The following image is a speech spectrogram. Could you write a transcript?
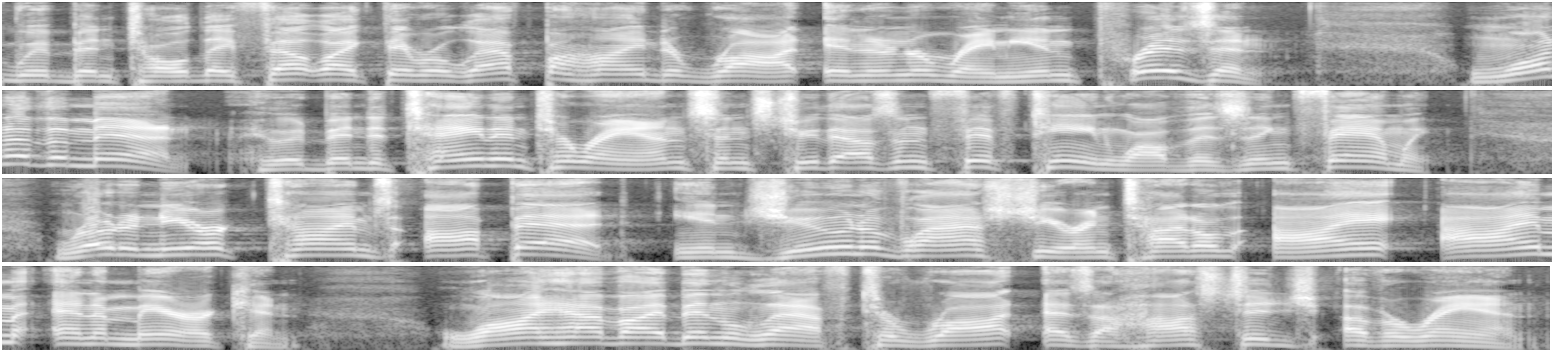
we've been told they felt like they were left behind to rot in an Iranian prison. One of the men who had been detained in Tehran since 2015 while visiting family wrote a New York Times op ed in June of last year entitled, I, I'm an American. Why have I been left to rot as a hostage of Iran?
